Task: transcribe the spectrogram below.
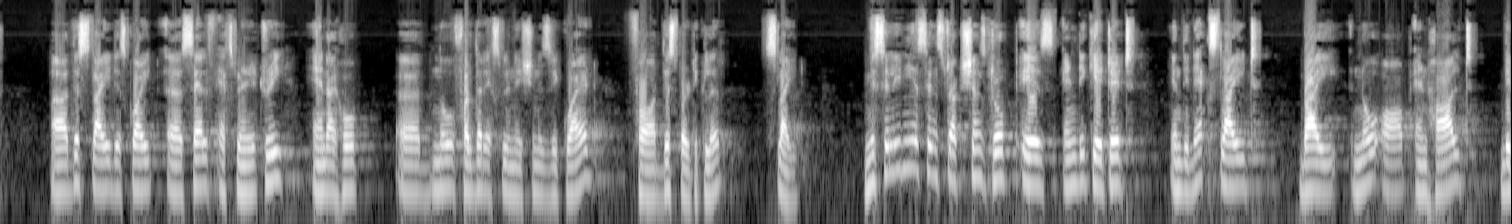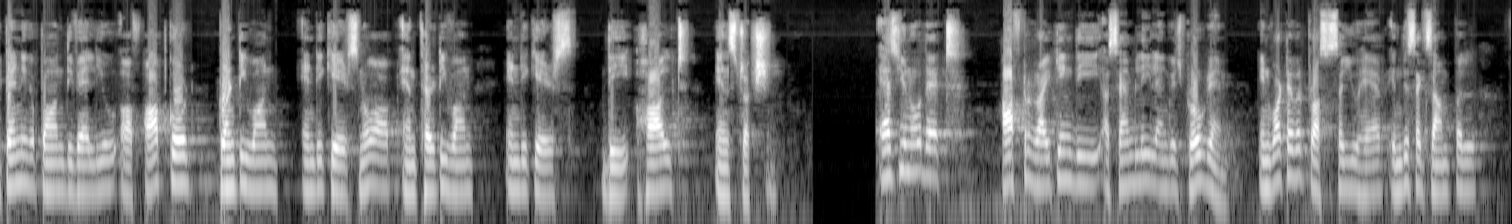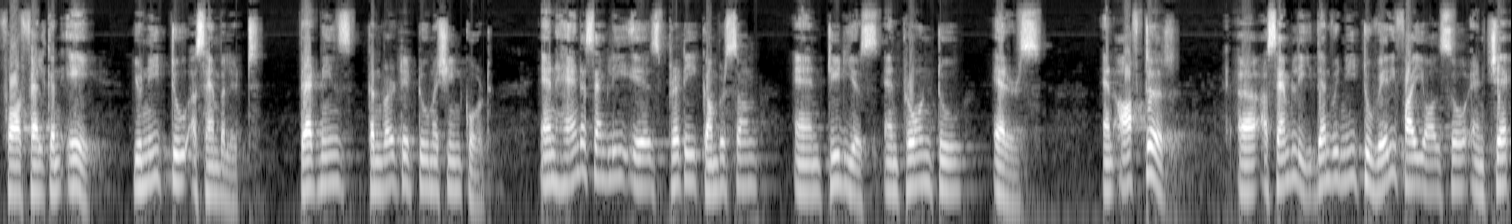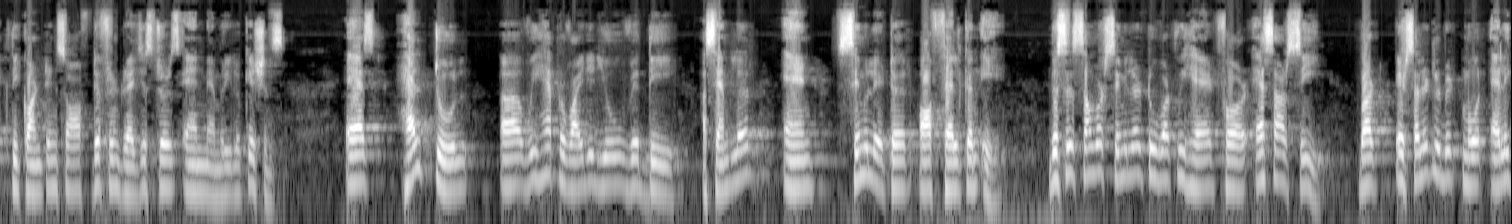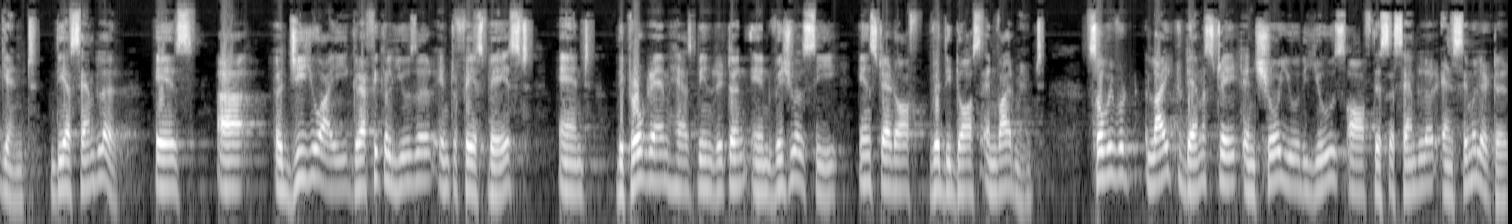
Uh, this slide is quite uh, self-explanatory, and I hope uh, no further explanation is required for this particular slide. Miscellaneous instructions group is indicated in the next slide by no op and halt depending upon the value of opcode. 21 indicates no op and 31 indicates the halt instruction. As you know that after writing the assembly language program, in whatever processor you have, in this example for Falcon A, you need to assemble it. That means convert it to machine code. And hand assembly is pretty cumbersome and tedious and prone to errors. And after uh, assembly, then we need to verify also and check the contents of different registers and memory locations. As help tool, uh, we have provided you with the assembler and simulator of Falcon A. This is somewhat similar to what we had for SRC, but it's a little bit more elegant. The assembler is uh, a GUI, graphical user interface based, and the program has been written in Visual C instead of with the DOS environment. So we would like to demonstrate and show you the use of this assembler and simulator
